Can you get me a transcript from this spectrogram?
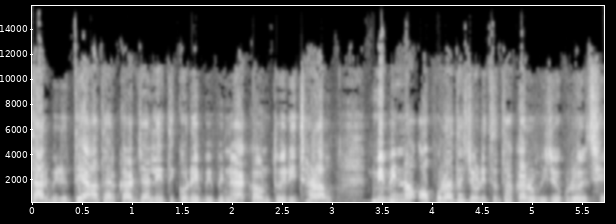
তার বিরুদ্ধে আধার কার্ড জালিয়াতি করে বিভিন্ন অ্যাকাউন্ট তৈরি ছাড়াও বিভিন্ন অপরাধে জড়িত থাকার অভিযোগ রয়েছে।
